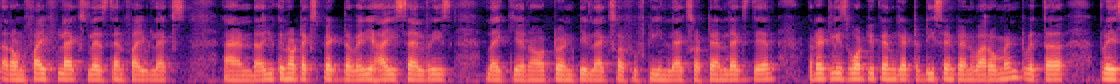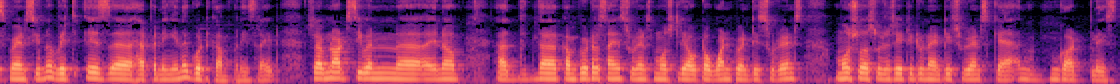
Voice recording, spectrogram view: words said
around five lakhs, less than five lakhs, and uh, you cannot expect the very high salaries like you know 20 lakhs or 15 lakhs or 10 lakhs there, but at least what you can get a decent environment with the placements, you know, which is uh, happening in the good companies, right? So I've not seen uh, you know uh, the computer science students mostly out of 120 students most of the students 80 to 90 students can, got placed.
